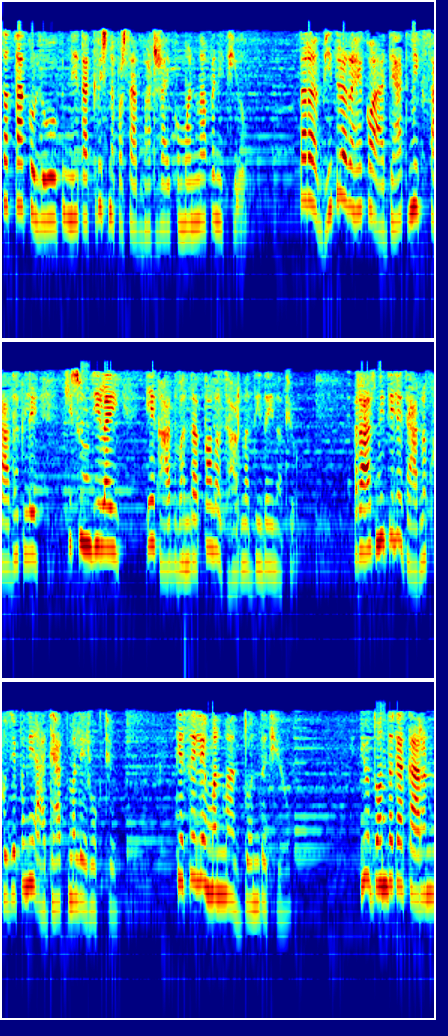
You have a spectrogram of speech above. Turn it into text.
सत्ताको लोभ नेता कृष्ण प्रसाद भट्टराईको मनमा पनि थियो। तर भित्र रहेको आध्यात्मिक साधकले किसुनजीलाई एक हातभन्दा तल झर्न दिँदैनथ्यो। राजनीतिले झार्न खोजे पनि आध्यात्मले रोक्थ्यो। त्यसैले मनमा द्वन्द थियो। यो द्वन्द्वका कारण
